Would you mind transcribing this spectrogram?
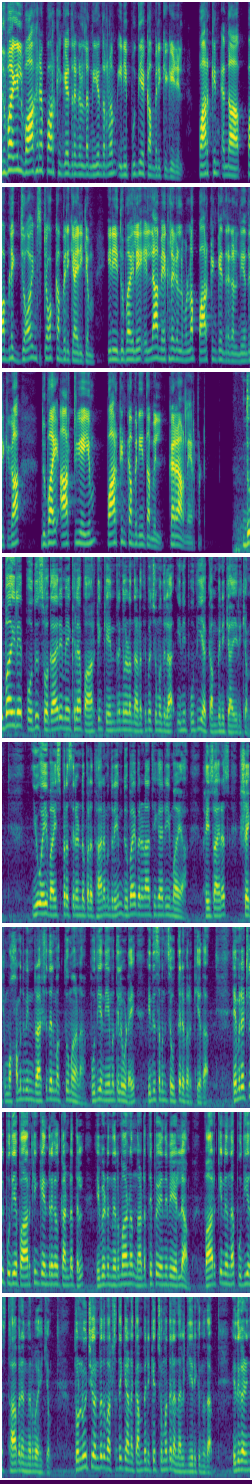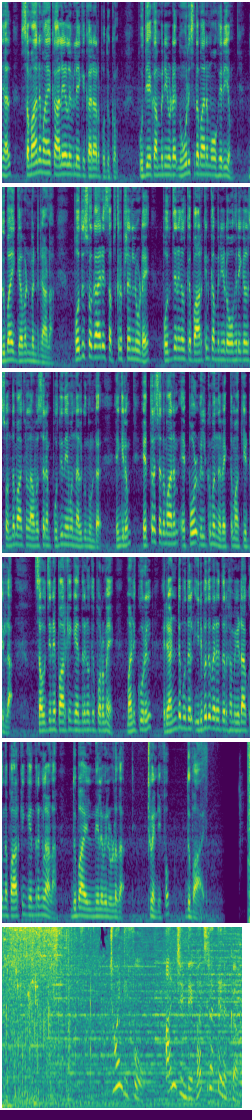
ദുബായിൽ വാഹന പാർക്കിംഗ് കേന്ദ്രങ്ങളുടെ നിയന്ത്രണം ഇനി പുതിയ കമ്പനിക്ക് കീഴിൽ. പാർക്കിൻ എന്ന പബ്ലിക് ജോയിന്റ് സ്റ്റോക്ക് കമ്പനിക്കായിരിക്കും ഇനി ദുബായിലെ എല്ലാ മേഖലകളിലുമുള്ള പാർക്കിംഗ് കേന്ദ്രങ്ങൾ നിയന്ത്രിക്കുക. ദുബായ് ആർ ടി എയും പാർക്കിൻ കമ്പനിയും തമ്മിൽ കരാറിലേർപ്പെട്ടു ദുബായിലെ പൊതു സ്വകാര്യ മേഖല പാർക്കിംഗ് കേന്ദ്രങ്ങളുടെ നടത്തിപ്പ് ചുമതല ഇനി പുതിയ കമ്പനിക്കായിരിക്കും. യു ഐ വൈസ് പ്രസിഡന്റും പ്രധാനമന്ത്രിയും Dubai ഭരണാധികാരിയുമായ highness Sheikh Mohammed bin Rashid Al മക്തൂമാണ് പുതിയ നിയമത്തിലൂടെ ഇത് സംബന്ധിച്ച ഉത്തരവിറക്കിയത്. എമിറേറ്റിൽ പുതിയ പാർക്കിംഗ് കേന്ദ്രങ്ങൾ കണ്ടെത്തൽ ഇവയുടെ നിർമ്മാണം നടത്തിപ്പ് എന്നിവയെല്ലാം പാർക്കിൻ എന്ന പുതിയ സ്ഥാപനം നിർവഹിക്കും. തൊണ്ണൂറ്റിയൊൻപത് വർഷത്തേക്കാണ് കമ്പനിക്ക് ചുമതല നൽകിയിരിക്കുന്നത്. ഇത് കഴിഞ്ഞാൽ സമാനമായ കാലയളവിലേക്ക് കരാർ പുതുക്കും. പുതിയ കമ്പനിയുടെ നൂറ് ശതമാനം ഓഹരിയും ദുബായ് ഗവൺമെന്റിനാണ്. പൊതു സ്വകാര്യ സബ്സ്ക്രിപ്ഷനിലൂടെ പൊതുജനങ്ങൾക്ക് പാർക്കിംഗ് കമ്പനിയുടെ ഓഹരികൾ സ്വന്തമാക്കാനുള്ള അവസരം പുതിയ നിയമം നൽകുന്നുണ്ട്. എങ്കിലും എത്ര ശതമാനം എപ്പോൾ വിൽക്കുമെന്ന് വ്യക്തമാക്കിയിട്ടില്ല. സൗജന്യ പാർക്കിംഗ് കേന്ദ്രങ്ങൾക്ക് പുറമെ മണിക്കൂറിൽ രണ്ട് മുതൽ ഇരുപത് വരെ ദീർഘം ഈടാക്കുന്ന പാർക്കിംഗ് കേന്ദ്രങ്ങളാണ് ദുബായിൽ നിലവിലുള്ളത്. Twenty four Dubai. അഞ്ചിന്റെ വജ്രത്തിളക്കം.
